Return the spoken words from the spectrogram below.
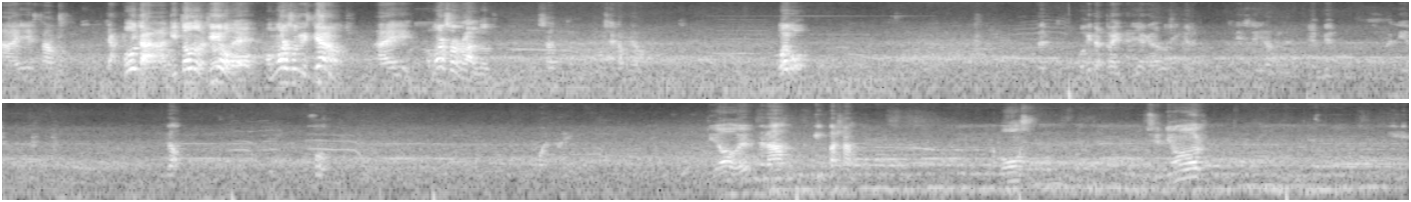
Ahí estamos. ¡Ya puta! Aquí todos, tío. O, o moros o cristianos. Ahí. O moros o Ronaldos. Exacto. ¿Cómo se ha cambiado? ¡Juego! Perfecto. Un poquito el trainer, ya ha quedado sin querer. Sí, sí, ya me Bien, bien. me lío. Cuidado. Ojo. Bueno, ahí. Cuidado, eh. Tendrá. ¿Qué pasa? Vamos. Señor. Y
